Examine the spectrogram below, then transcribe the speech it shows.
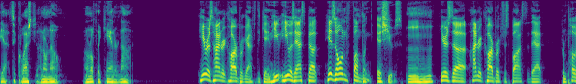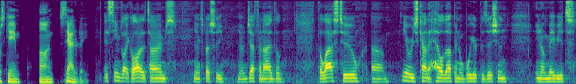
Just yeah, it's a question. I don't know. I don't know if they can or not. Here is Heinrich Haarberg after the game. He he was asked about his own fumbling issues. Mm-hmm. Here's uh, Heinrich Haarberg's response to that from post game on Saturday. It seems like a lot of the times, you know, especially you know Jeff and I, the the last two, um, you know, we're just kind of held up in a weird position. You know, maybe it's,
